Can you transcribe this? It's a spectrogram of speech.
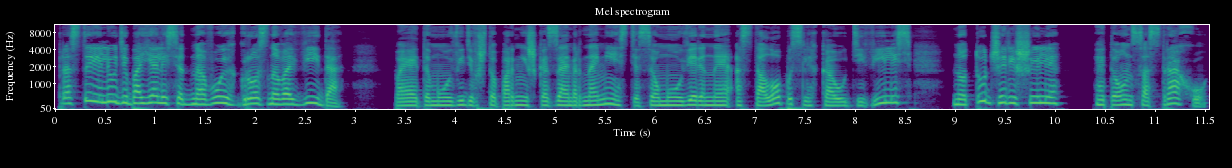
простые люди боялись одного их грозного вида, Поэтому, увидев, что парнишка замер на месте, самоуверенные остолопы слегка удивились, но тут же решили, это он со страху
